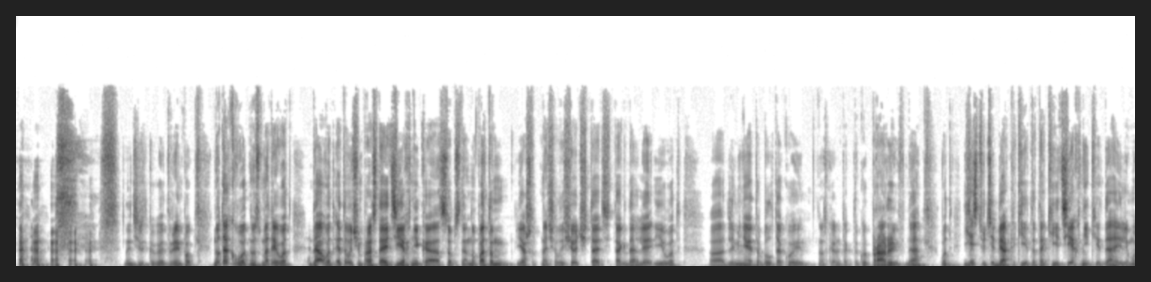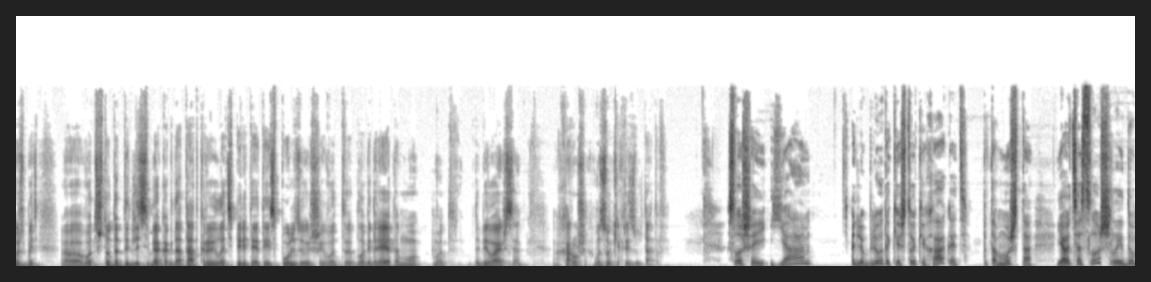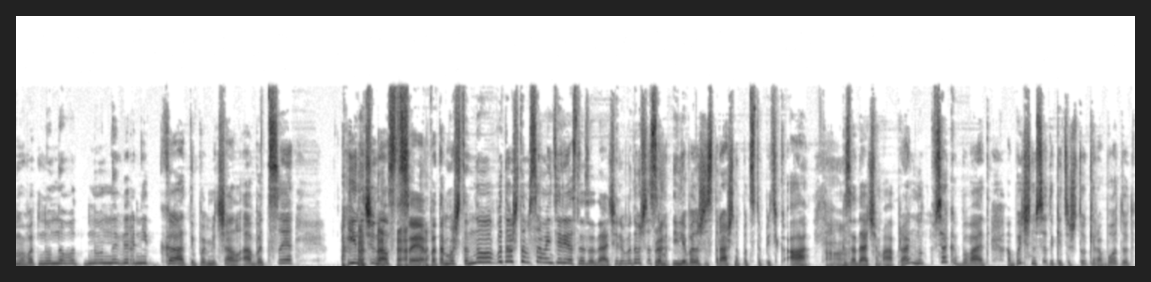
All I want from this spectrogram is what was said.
Ну, через какое-то время... Ну, так вот, ну, смотри, вот, да, вот это очень простая техника, собственно. Ну, потом я что-то начал еще читать и так далее. И вот э, для меня это был такой, ну, скажем так, такой прорыв, да. Вот есть у тебя какие-то такие техники, да, или, может быть, вот что-то ты для себя когда-то открыла, теперь ты это используешь, и вот благодаря этому вот добиваешься хороших, высоких результатов. Слушай, я люблю такие штуки хакать, потому что я у тебя слушала и думаю, вот ну, ну, вот, ну наверняка ты помечал А, и начинал с С, потому что, ну, потому что там самая интересная задача, или потому что, сам, или потому что страшно подступить к А, Ага. к задачам А, правильно? Ну, всякое бывает. Обычно все таки эти штуки работают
